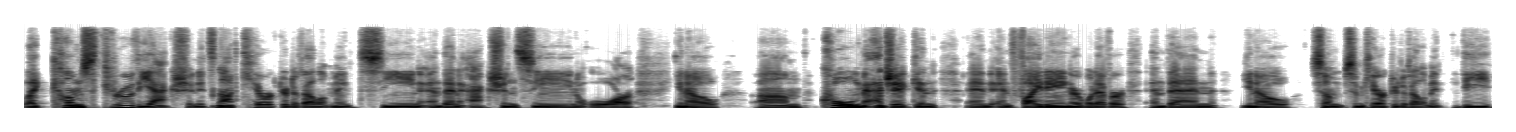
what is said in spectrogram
like comes through the action. It's not character development scene and then action scene or you know um, cool magic and and and fighting or whatever, and then you know some some character development. The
